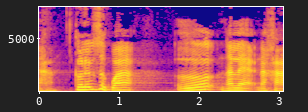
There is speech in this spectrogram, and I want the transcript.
นะคะก็เลยรู้สึกว่า เออ นั่นแหละนะคะ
